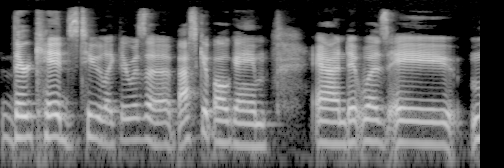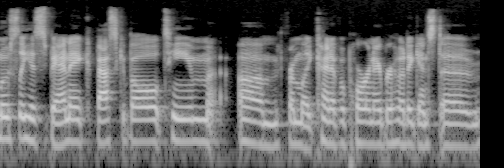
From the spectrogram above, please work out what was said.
they're kids too. Like there was a basketball game and it was a mostly Hispanic basketball team um from like kind of a poor neighborhood against a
